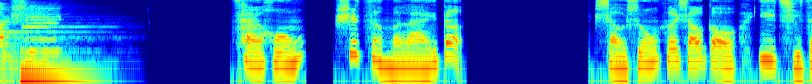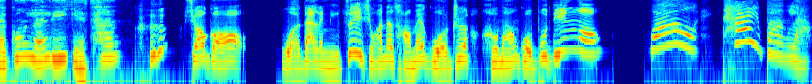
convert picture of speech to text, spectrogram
巴士。彩虹是怎么来的？小熊和小狗一起在公园里野餐。小狗，我带了你最喜欢的草莓果汁和芒果布丁哦。哇哦，太棒了！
